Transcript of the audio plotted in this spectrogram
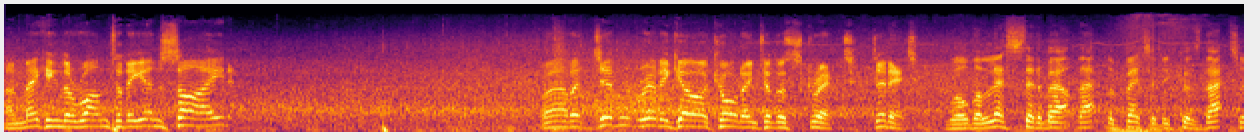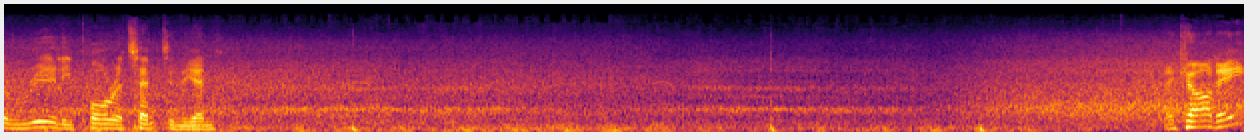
And making the run to the inside. Well, it didn't really go according to the script, did it? Well, the less said about that, the better, because that's a really poor attempt in the end. Icardi.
